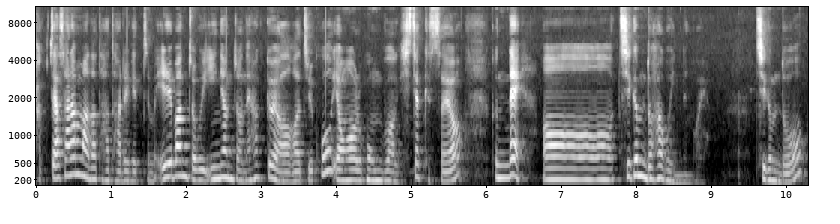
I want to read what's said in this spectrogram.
각자 사람마다 다 다르겠지만 일반적으로 2년 전에 학교에 와가지고 영어를 공부하기 시작했어요. 근데 어, 지금도 하고 있는 거예요. 지금도.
